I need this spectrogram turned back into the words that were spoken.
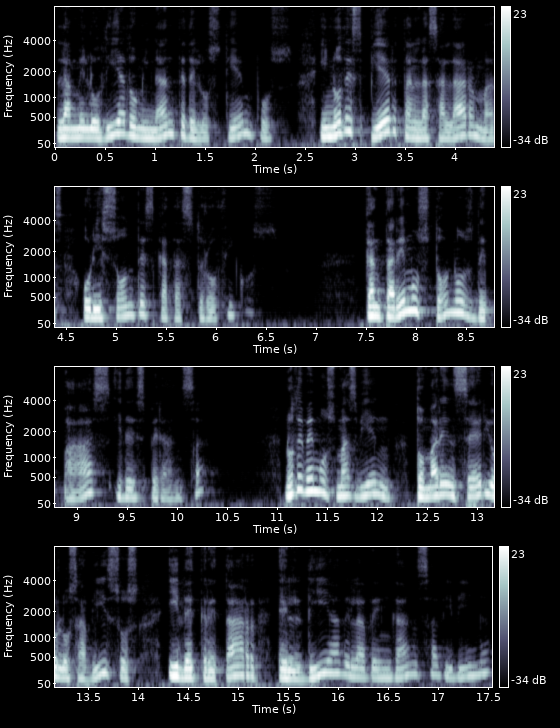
la melodía dominante de los tiempos y no despiertan las alarmas horizontes catastróficos? ¿Cantaremos tonos de paz y de esperanza? ¿No debemos más bien tomar en serio los avisos y decretar el día de la venganza divina?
